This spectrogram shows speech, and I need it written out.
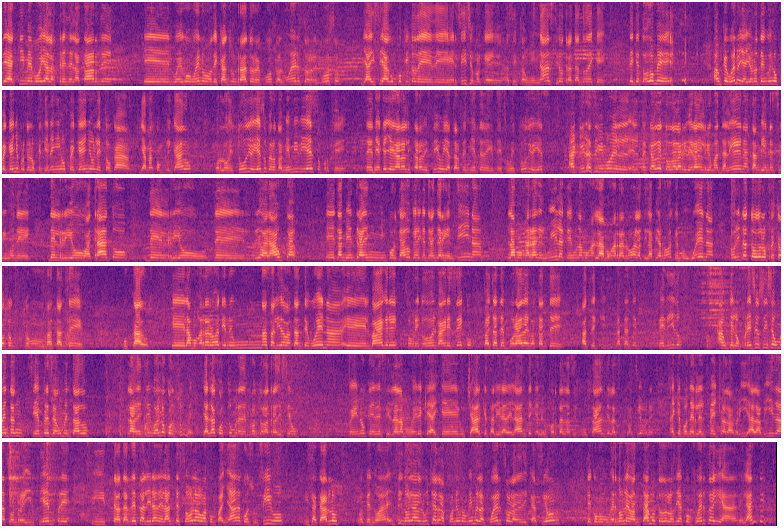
de aquí me voy a las 3 de la tarde, eh, luego, bueno, descanso un rato, reposo, almuerzo, reposo. Y ahí sí hago un poquito de, ejercicio porque asisto a un gimnasio, tratando de que, de que todo me... Aunque bueno, ya yo no tengo hijos pequeños porque los que tienen hijos pequeños les toca ya más complicado por los estudios y eso, pero también viví eso porque tenía que llegar a alistar a mis hijos y a estar pendiente de, sus estudios y eso. Aquí recibimos el, el pescado de toda la ribera del río Magdalena, también recibimos de del río Atrato, del río, del río Arauca. Eh, también traen importado, que es el que traen de Argentina. La mojarra del Huila, que es una la mojarra roja, la tilapia roja, que es muy buena. Ahorita todos los pescados son, son bastante buscados. Eh, la mojarra roja tiene una salida bastante buena, eh, el bagre, sobre todo el bagre seco, para esta temporada es bastante, bastante pedido aunque los precios sí se aumentan, siempre se han aumentado, la gente igual lo consume, ya es la costumbre de pronto, la tradición. Bueno, que decirle a las mujeres que hay que luchar, que salir adelante, que no importan las circunstancias, las situaciones, hay que ponerle el pecho a la, a la vida, sonreír siempre y tratar de salir adelante sola o acompañada con sus hijos y sacarlos, porque no hay, si no la lucha la pone uno mismo, el esfuerzo, la dedicación que como mujer nos levantamos todos los días con fuerza y adelante.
